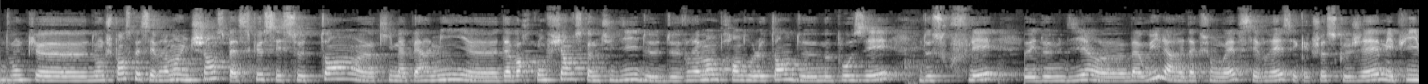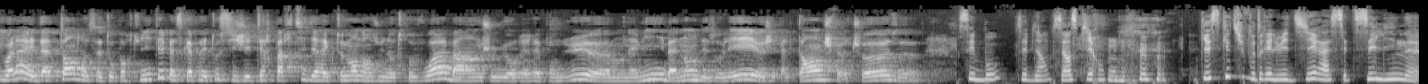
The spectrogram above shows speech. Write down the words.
Donc, euh, donc je pense que c'est vraiment une chance parce que c'est ce temps euh, qui m'a permis euh, d'avoir confiance, comme tu dis, de, de, vraiment prendre le temps de me poser, de souffler et de me dire, bah oui, la rédaction web, c'est vrai, c'est quelque chose que j'aime. Et puis voilà, et d'attendre cette opportunité parce qu'après tout, si j'étais repartie directement dans une autre voie, ben je lui aurais répondu à mon ami, bah non, désolé, j'ai pas le temps, je fais autre chose. C'est beau, c'est bien, c'est inspirant. Qu'est-ce que tu voudrais lui dire à cette Céline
